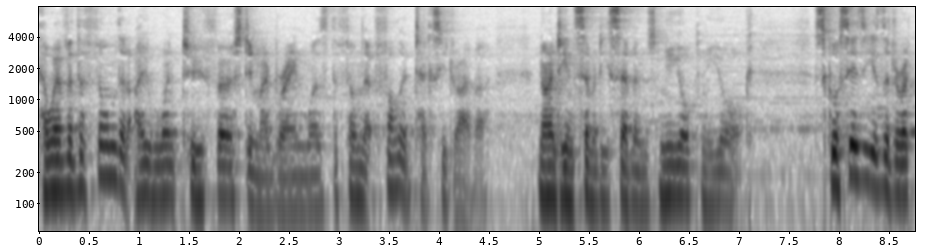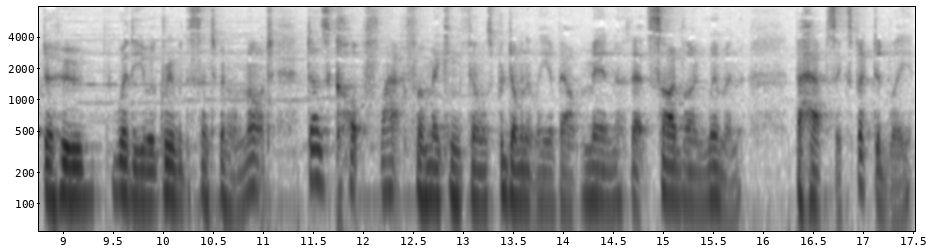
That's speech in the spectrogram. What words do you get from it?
However, the film that I went to first in my brain was the film that followed Taxi Driver, 1977's New York, New York. Scorsese is a director who, whether you agree with the sentiment or not, does cop flack for making films predominantly about men that sideline women, perhaps expectedly.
